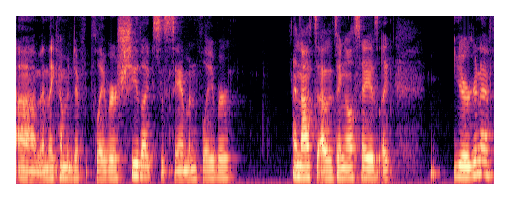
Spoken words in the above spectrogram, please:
um, and they come in different flavors. She likes the salmon flavor. And that's the other thing I'll say is like you're gonna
